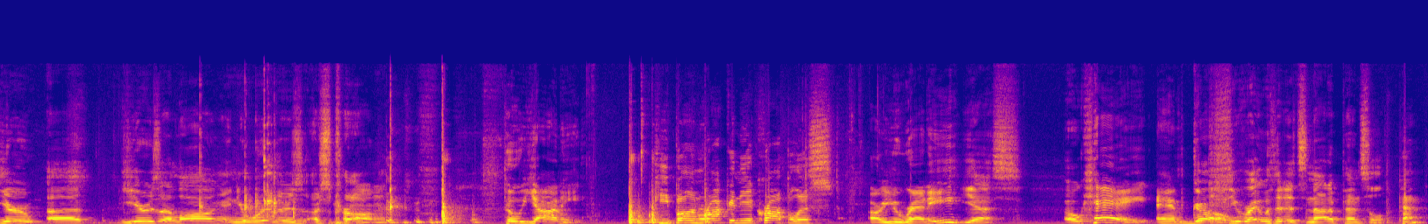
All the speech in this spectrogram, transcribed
your uh, years are long and your Werthers are strong. To Yanni. Keep on rocking the Acropolis. Are you ready? yes. Okay, and go. If you write with it, it's not a pencil. Pen.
